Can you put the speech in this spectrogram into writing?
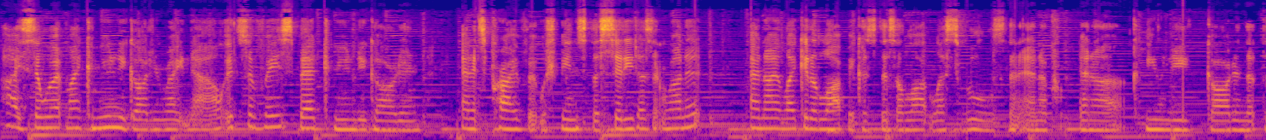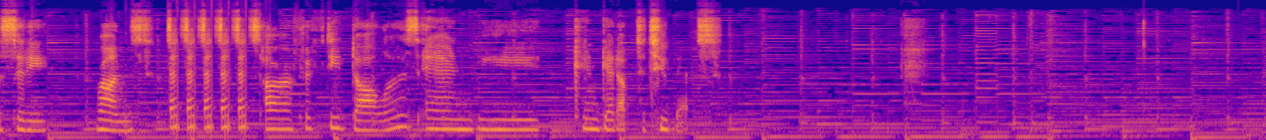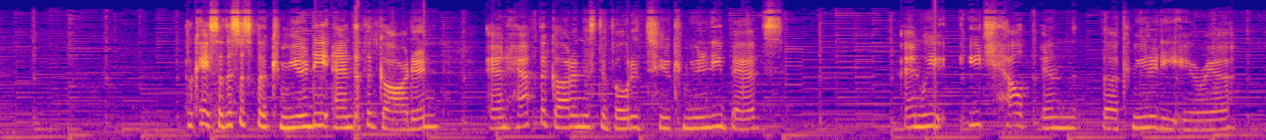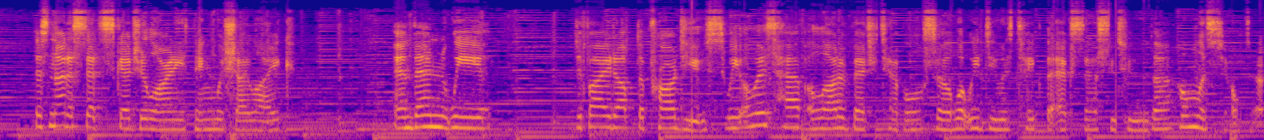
Hi, so we're at my community garden right now. It's a raised bed community garden and it's private, which means the city doesn't run it. And I like it a lot because there's a lot less rules than in a, in a community garden that the city runs. That's, that's, that's, that's our $50 and we can get up to two beds. Okay, so this is the community end of the garden, and half the garden is devoted to community beds. And we each help in the community area. There's not a set schedule or anything, which I like. And then we divide up the produce. We always have a lot of vegetables, so what we do is take the excess to the homeless shelter.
